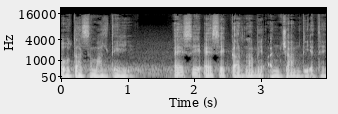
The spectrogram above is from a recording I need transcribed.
عہدہ سنبھالتے ہی ایسے ایسے کارنامے انجام دیے تھے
